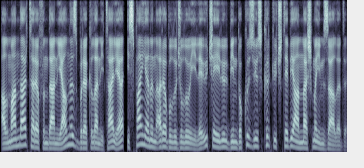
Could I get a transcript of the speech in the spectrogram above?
Almanlar tarafından yalnız bırakılan İtalya, İspanya'nın arabuluculuğu ile 3 Eylül 1943'te bir anlaşma imzaladı.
